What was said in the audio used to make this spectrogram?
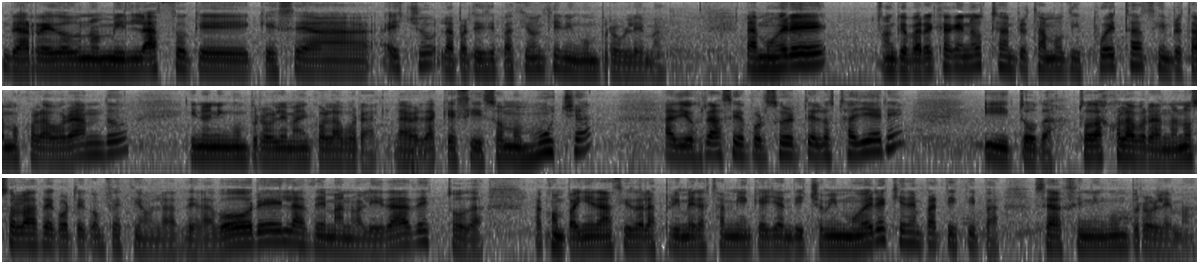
de alrededor de unos mil lazos que, que se ha hecho, la participación sin ningún problema. Las mujeres aunque parezca que no, siempre estamos dispuestas, siempre estamos colaborando y no hay ningún problema en colaborar. La verdad es que sí, somos muchas, a Dios gracias por suerte en los talleres y todas, todas colaborando, no solo las de corte y confección, las de labores, las de manualidades, todas. Las compañeras han sido las primeras también que hayan dicho, mis mujeres quieren participar, o sea, sin ningún problema.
